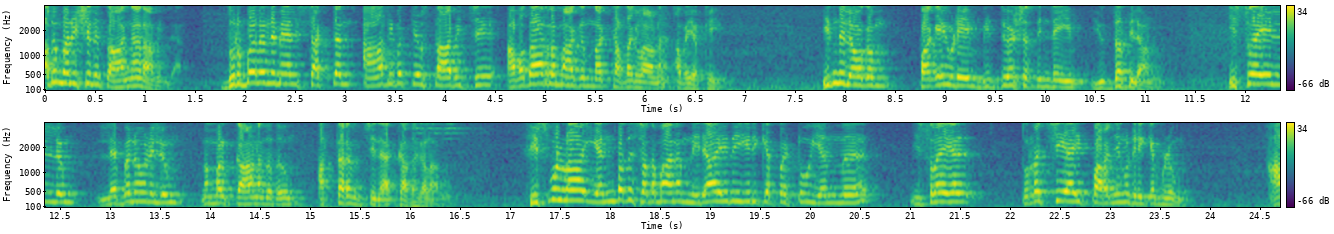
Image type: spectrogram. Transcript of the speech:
അത് മനുഷ്യന് താങ്ങാനാവില്ല. ദുർബലന് മേൽ ശക്തൻ ആധിപത്യം സ്ഥാപിച്ച് അവതാരണമാകുന്ന കഥകളാണ് അവയൊക്കെയും. ഇന്ന് ലോകം പകയുടെയും വിദ്വേഷത്തിന്റെയും യുദ്ധത്തിലാണ്. ഇസ്രയേലിലും ലെബനോനിലും നമ്മൾ കാണുന്നതും അത്തരം ചില കഥകളാണ്. ഹിസ്ബുള്ള എൺപത് ശതമാനം നിരായുധീകരിക്കപ്പെട്ടു എന്ന് ഇസ്രയേൽ തുടർച്ചയായി പറഞ്ഞുകൊണ്ടിരിക്കുമ്പോഴും ആ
